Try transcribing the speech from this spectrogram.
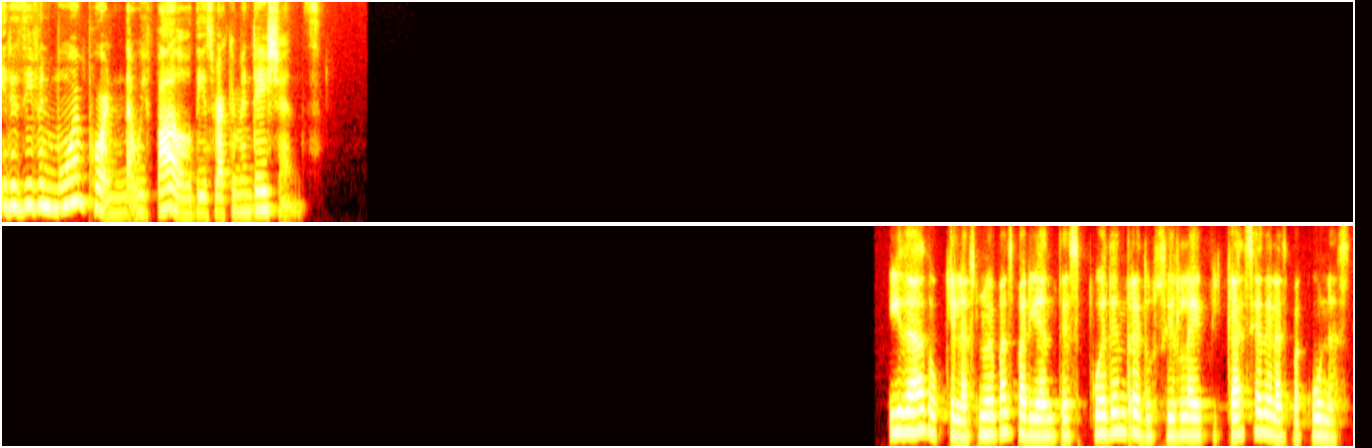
it is even more important that we follow these recommendations. Y dado que las nuevas variantes pueden reducir la eficacia de las vacunas,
